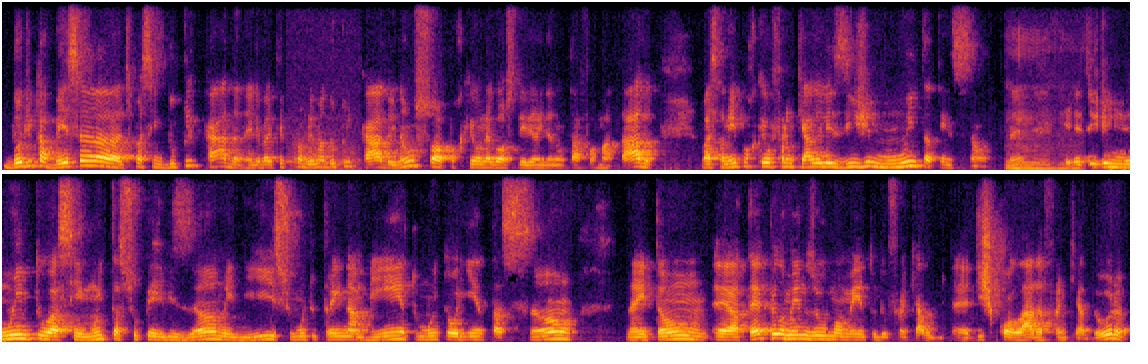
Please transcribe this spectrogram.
dor de cabeça, tipo assim, duplicada, né? Ele vai ter problema duplicado, e não só porque o negócio dele ainda não está formatado, mas também porque o franqueado ele exige muita atenção, né? Uhum. Ele exige muito, assim, muita supervisão no início, muito treinamento, muita orientação, né? Então, é, até pelo menos o momento do franqueado é, descolar da franqueadora,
